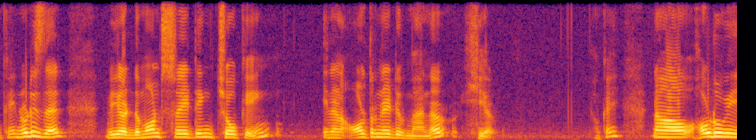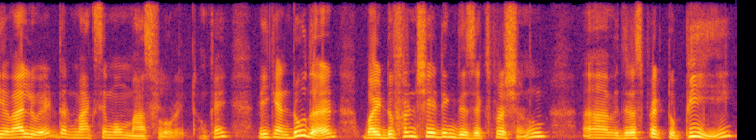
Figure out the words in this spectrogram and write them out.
Okay. Notice that we are demonstrating choking in an alternative manner here. Okay. Now, how do we evaluate that maximum mass flow rate? Okay. We can do that by differentiating this expression uh, with respect to P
